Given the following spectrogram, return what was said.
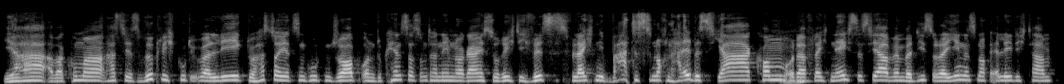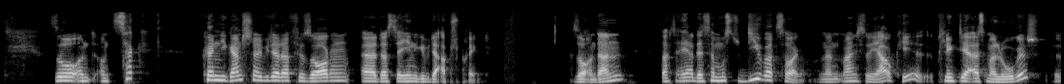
ja, aber guck mal, hast du jetzt wirklich gut überlegt, du hast doch jetzt einen guten Job und du kennst das Unternehmen noch gar nicht so richtig, willst es vielleicht, nicht, wartest du noch ein halbes Jahr kommen oder mhm. vielleicht nächstes Jahr, wenn wir dies oder jenes noch erledigt haben. So, und, und zack, können die ganz schnell wieder dafür sorgen, äh, dass derjenige wieder abspringt. So, und dann sagt er, ja, deshalb musst du die überzeugen. Und dann mache ich so, ja, okay, klingt ja erstmal logisch, äh,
